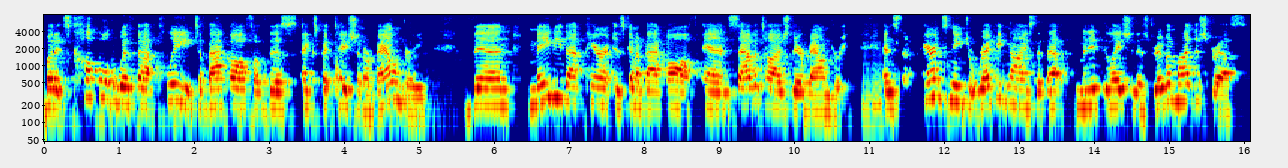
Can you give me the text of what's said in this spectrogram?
but it's coupled with that plea to back off of this expectation or boundary then maybe that parent is going to back off and sabotage their boundary Mm-hmm. and so parents need to recognize that that manipulation is driven by distress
